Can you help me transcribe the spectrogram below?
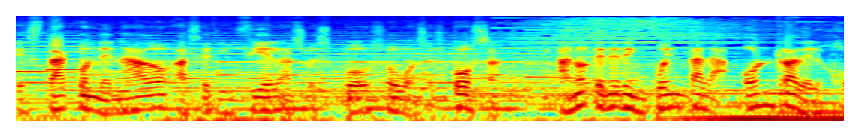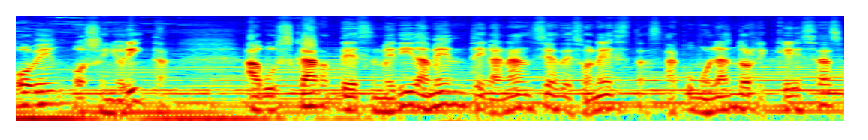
está condenado a ser infiel a su esposo o a su esposa, a no tener en cuenta la honra del joven o señorita, a buscar desmedidamente ganancias deshonestas, acumulando riquezas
